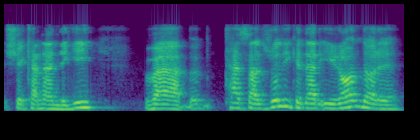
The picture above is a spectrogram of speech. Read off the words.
شکنندگی و تزلزلی که در ایران داره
